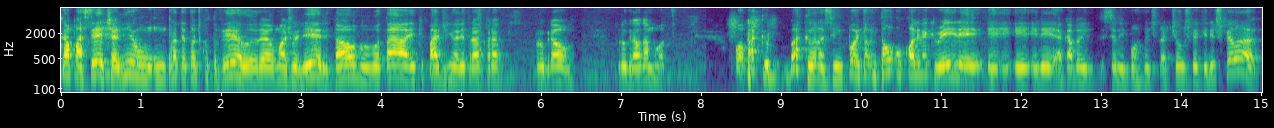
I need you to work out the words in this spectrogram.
capacete ali, um, um, protetor de cotovelo, né, uma joelheira e tal, vou botar equipadinho ali para o grau, pro grau da moto. Pô, bacana, bacana, assim. Pô, então, então o Colin McRae, ele, ele, ele acaba sendo importante para ti, um dos preferidos pela,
